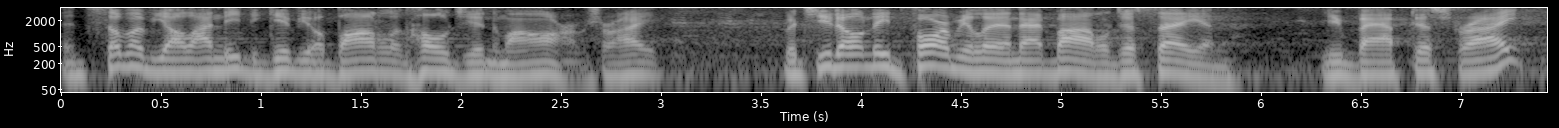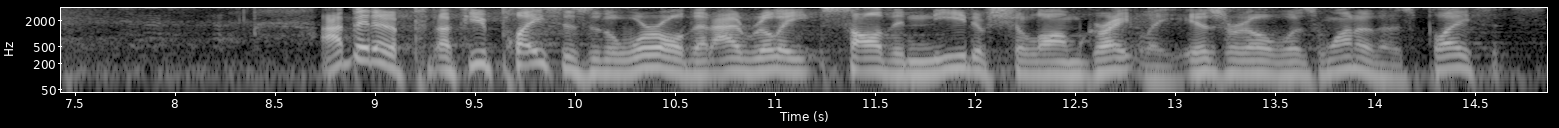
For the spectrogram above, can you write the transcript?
And some of y'all, I need to give you a bottle and hold you into my arms, right? But you don't need formula in that bottle, just saying. You Baptist, right? I've been in a, a, few places in the world that I really saw the need of shalom greatly. Israel was one of those places.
